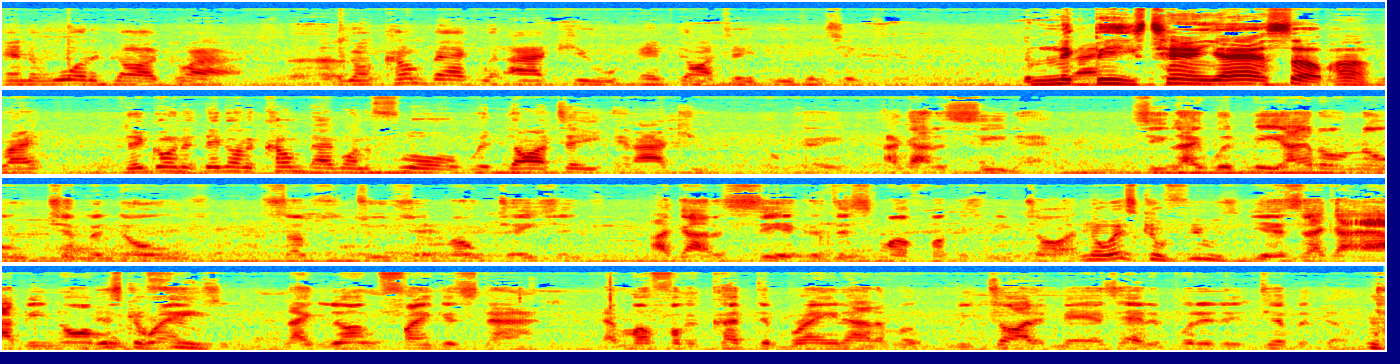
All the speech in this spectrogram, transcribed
and the water guard grind, Uh-huh. you're gonna come back with IQ and Donte DiVincenzo, Them Nick Right. B's tearing your ass up, huh? right? They're gonna they're gonna come back on the floor with Donte and IQ. Okay, I got to see that. See, like with me, I don't know Thibodeau's substitution, rotation. I got to see it because this motherfucker's retarded. No, it's confusing. Yeah, it's like an abnormal It's brain, confusing. like young Frankenstein. That motherfucker cut the brain out of a retarded man's head and put it in Thibodeau. that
